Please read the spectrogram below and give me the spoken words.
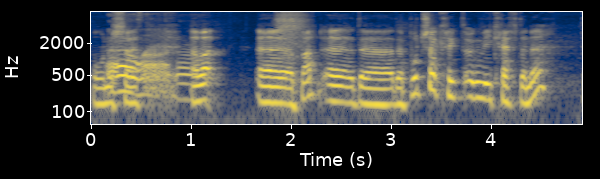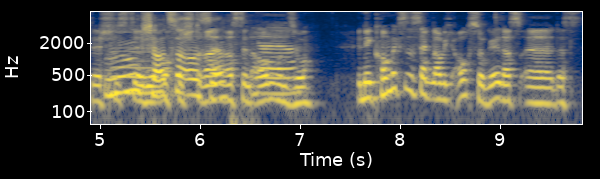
Ohne Scheiß. Aber äh, But, äh, der, der Butcher kriegt irgendwie Kräfte, ne? Der schießt ja schaut auch so so aus, Strahlen ja. aus den Augen Ja, ja. und so. In den Comics ist es ja, glaube ich, auch so, gell? Dass, äh, das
